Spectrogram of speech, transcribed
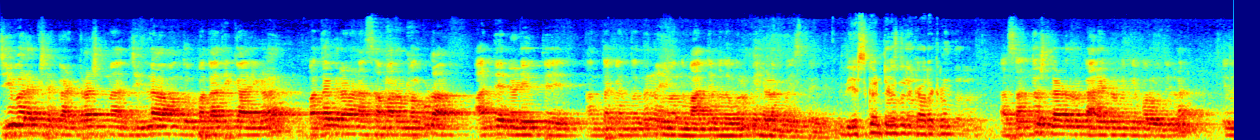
ಜೀವರಕ್ಷಕ ಟ್ರಸ್ಟ್ನ ಜಿಲ್ಲಾ ಒಂದು ಪದಾಧಿಕಾರಿಗಳ ಪದಗ್ರಹಣ ಸಮಾರಂಭ ಕೂಡ ಅಲ್ಲೇ ನಡೆಯುತ್ತೆ ಅಂತಕ್ಕಂಥದ್ದನ್ನು ಈ ಒಂದು ಮಾಧ್ಯಮದ ಮೂಲಕ ಹೇಳಕ್ ಬಯಸ್ತಾ ಇದ್ದೀನಿ ಇದು ಎಷ್ಟು ಗಂಟೆ ಅದರ ಕಾರ್ಯಕ್ರಮ? ಆ, ಸಂತೋಷ್ ಲಾಡ್ ಕಾರ್ಯಕ್ರಮಕ್ಕೆ ಬರುವುದಿಲ್ಲ. ಇದು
